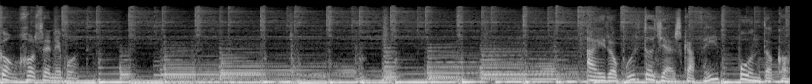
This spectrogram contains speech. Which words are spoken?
con José Nebot. aeropuertojazzcafé.com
